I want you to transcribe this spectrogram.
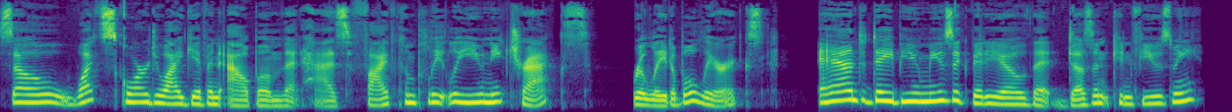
So, what score do I give an album that has five completely unique tracks, relatable lyrics, and debut music video that doesn't confuse me?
